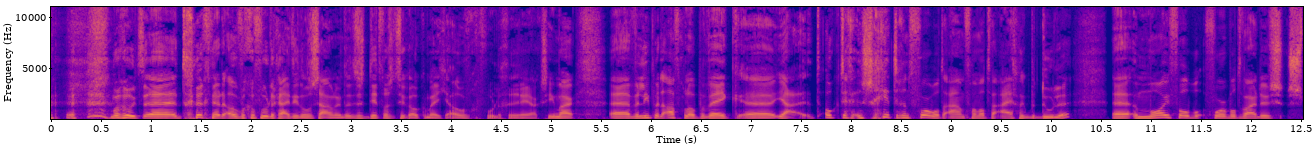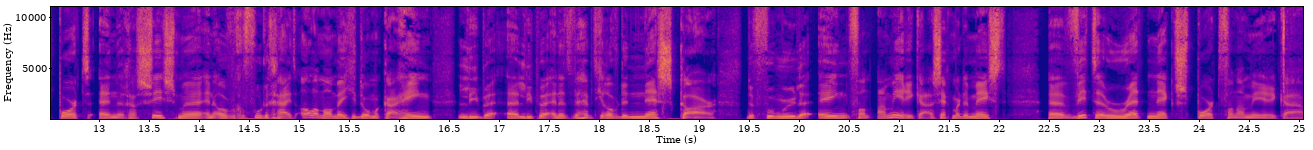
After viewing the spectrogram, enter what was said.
maar goed, terug naar de overgevoeligheid in onze samenleving. Dus dit was natuurlijk ook een beetje een overgevoelige reactie. Maar we liepen de afgelopen week ja, ook tegen een schitterend voorbeeld aan van wat we eigenlijk bedoelen. Een mooi voorbe- voorbeeld waar dus sport en racisme en overgevoeligheid allemaal een beetje door elkaar heen liepen. eh, liepen. En het, we hebben het hier over de NASCAR, de Formule 1 van Amerika. Zeg maar de meest eh, witte redneck sport van Amerika.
